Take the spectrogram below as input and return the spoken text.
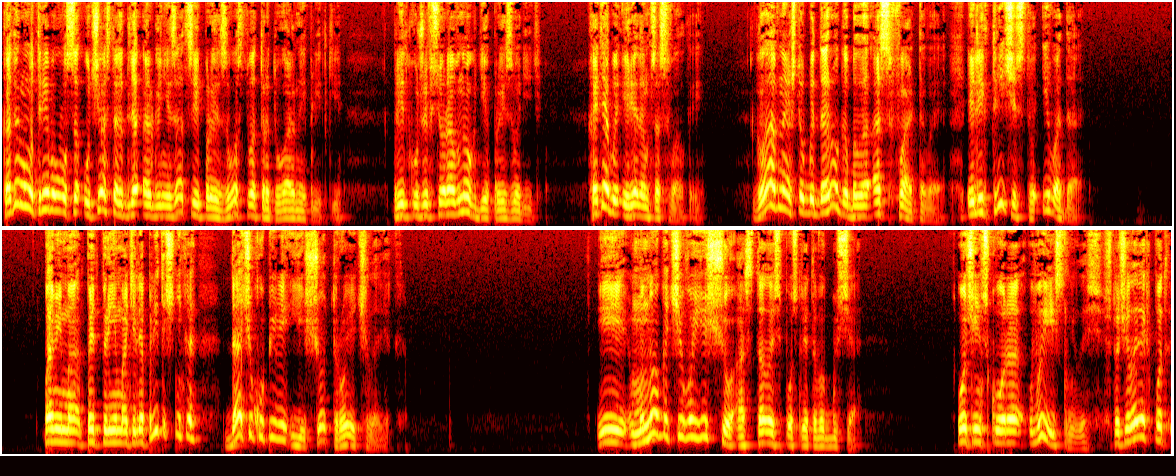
которому требовался участок для организации производства тротуарной плитки. Плитку же все равно где производить, хотя бы и рядом со свалкой. Главное, чтобы дорога была асфальтовая, электричество и вода. Помимо предпринимателя-плиточника, дачу купили еще трое человек. И много чего еще осталось после этого гуся. Очень скоро выяснилось, что человек, под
